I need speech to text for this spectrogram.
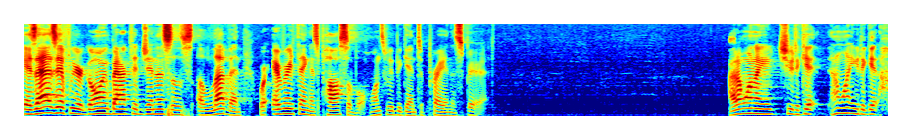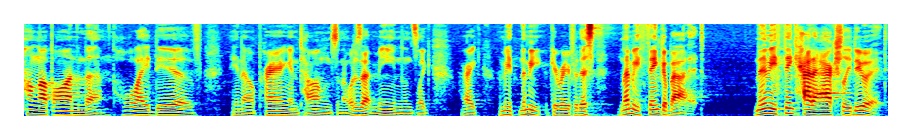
is as if we are going back to Genesis 11, where everything is possible once we begin to pray in the Spirit. I don't want you to get I don't want you to get hung up on the whole idea of you know praying in tongues and what does that mean? And it's like, all right, let me let me okay, ready for this? Let me think about it. Let me think how to actually do it.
